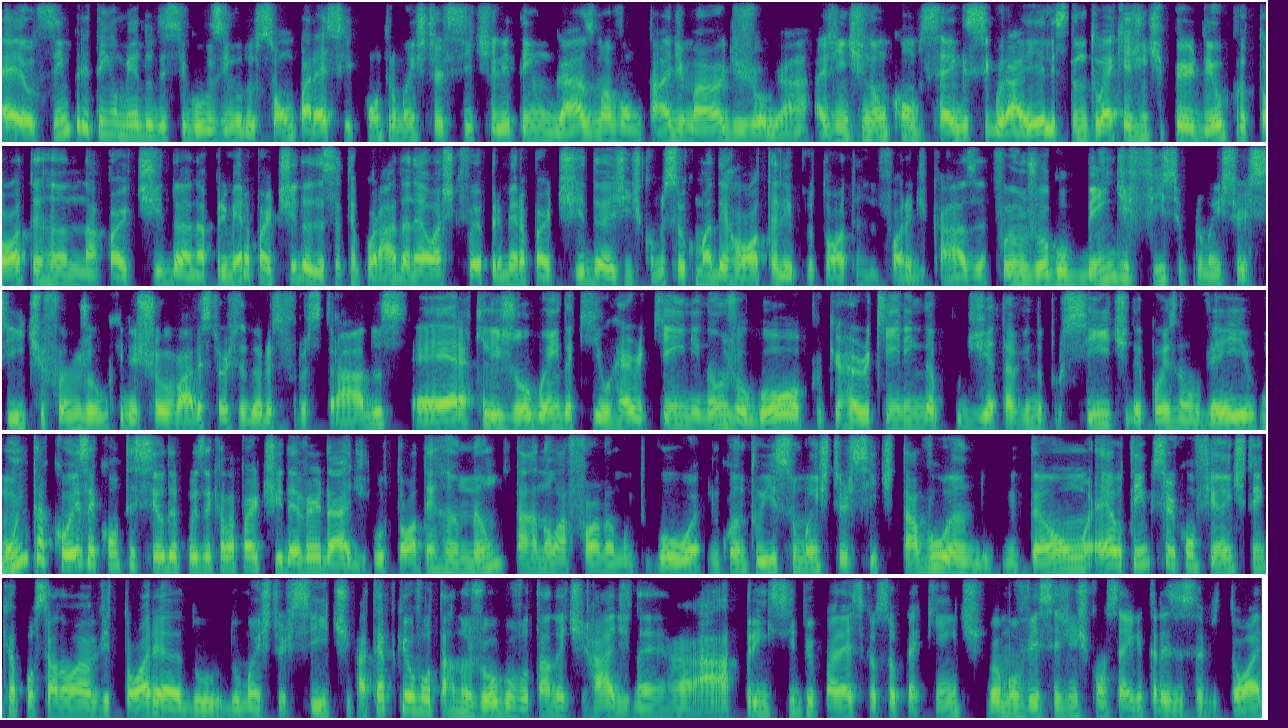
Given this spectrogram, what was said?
É, eu sempre tenho medo desse golzinho do som. Parece que contra o Manchester City ele tem um gás, uma vontade maior de jogar. A gente não consegue segurar eles. Tanto é que a gente perdeu pro Tottenham na partida, na primeira partida dessa temporada, né? Eu acho que foi a primeira partida. A gente começou com uma derrota ali pro Tottenham fora de casa. Foi um jogo bem difícil para o Manchester City. Foi um jogo que deixou vários torcedores frustrados. É, era aquele jogo ainda que o Harry Kane não jogou, porque o Harry Kane ainda podia estar tá vindo para o City, depois não veio. Muita coisa aconteceu depois daquela partida, é verdade. O Tottenham não está numa forma muito boa, enquanto isso o Manchester City está voando. Então, é, eu tenho que ser confiante, tenho que apostar numa vitória do, do Manchester City, até porque eu vou estar tá no jogo, vou estar tá no Etihad, né? A, a princípio parece que eu sou pé quente. Vamos ver se a gente consegue trazer essa vitória.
